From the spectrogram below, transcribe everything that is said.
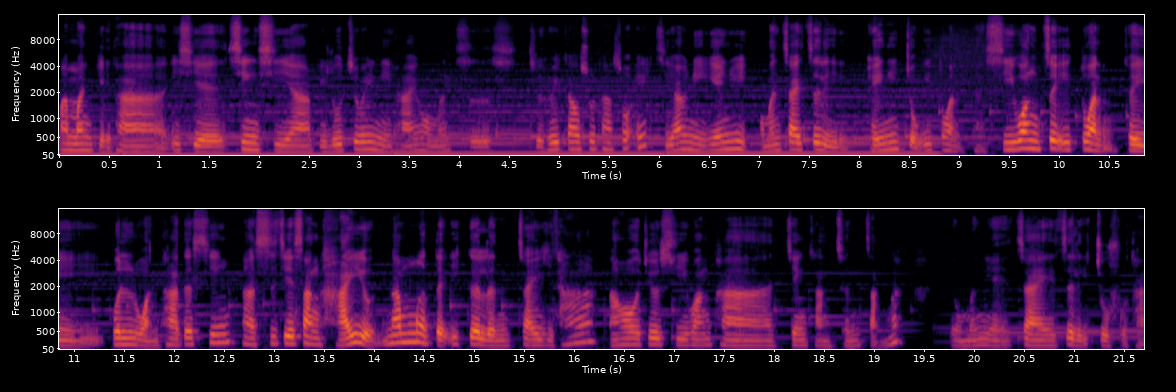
慢慢给他一些信息啊，比如这位女孩，我们只只会告诉她说，哎，只要你愿意，我们在这里陪你走一段，希望这一段可以温暖她的心。那世界上还有那么的一个人在意她，然后就希望她健康成长啊。我们也在这里祝福她。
